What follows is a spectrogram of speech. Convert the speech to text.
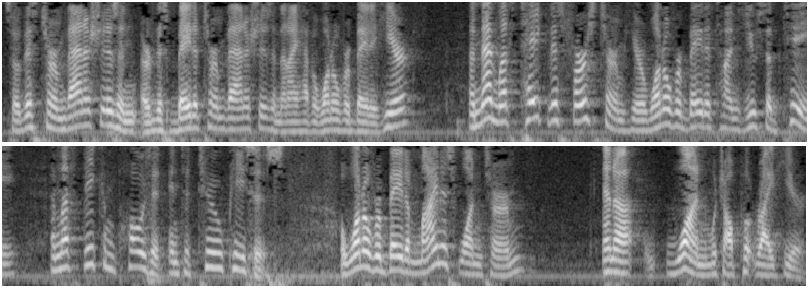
So this term vanishes, and, or this beta term vanishes, and then I have a 1 over beta here. And then let's take this first term here, 1 over beta times u sub t, and let's decompose it into two pieces. A 1 over beta minus 1 term, and a 1, which I'll put right here,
